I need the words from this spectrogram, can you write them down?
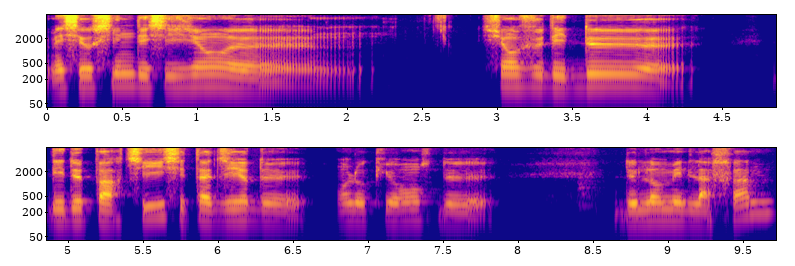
mais c'est aussi une décision euh, si on veut des deux euh, des deux parties, c'est-à-dire de en l'occurrence de de l'homme et de la femme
